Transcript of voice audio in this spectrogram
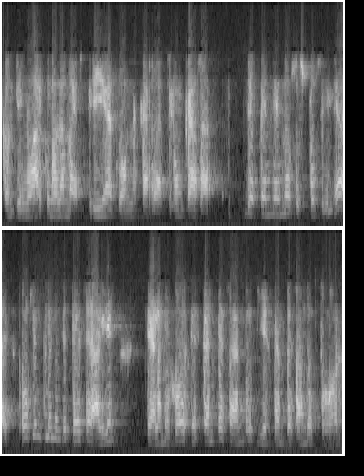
continuar con una maestría, con una carrera trunca, dependiendo de sus posibilidades. O simplemente puede ser alguien que a lo mejor está empezando y está empezando por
